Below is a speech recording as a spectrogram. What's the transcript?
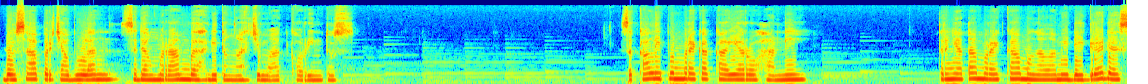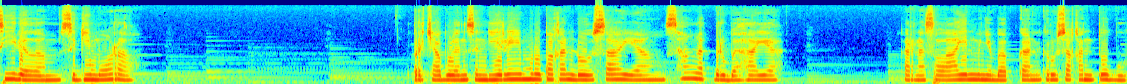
Dosa percabulan sedang merambah di tengah jemaat Korintus Sekalipun mereka kaya rohani, ternyata mereka mengalami degradasi dalam segi moral. Percabulan sendiri merupakan dosa yang sangat berbahaya karena selain menyebabkan kerusakan tubuh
